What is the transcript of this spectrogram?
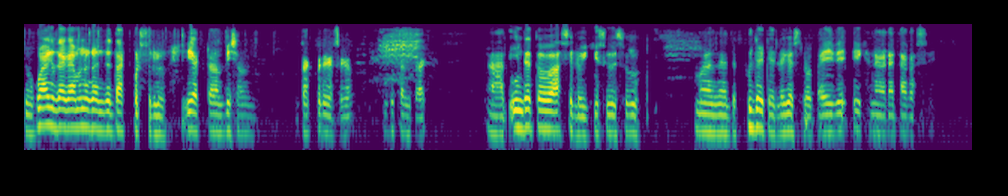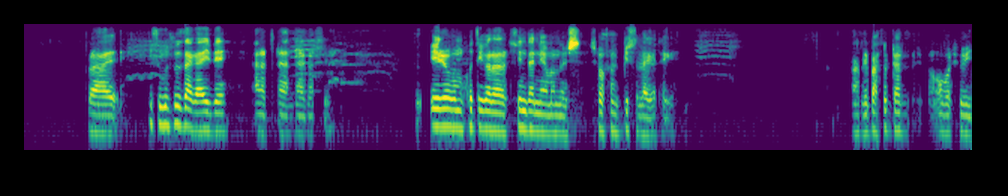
তো কয়েক জায়গায় মনে করেন যে দাগ পড়ছিল, এই একটা বিশাল দাগ পড়ে গেছে গোটাল দাগ। আর ইন্দে তো আসছিল কিছু কিছু মানে যে ফুলে টেলে গেছিল, বা এই যে এইখানে একটা দাগ আছে। প্রায় কিছু কিছু জায়গায় যে আর একটা দাগ আছে। তো এরকম ক্ষতি করার চিন্তা নিয়ে মানুষ সবসময় পিছিয়ে লাগে থাকে। আর এই অবশ্যই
